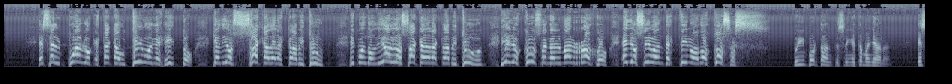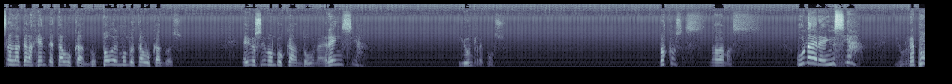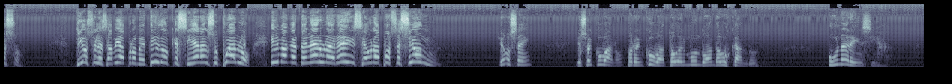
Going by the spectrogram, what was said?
Es el pueblo que está cautivo en Egipto, que Dios saca de la esclavitud. Y cuando Dios los saca de la esclavitud y ellos cruzan el mar rojo, ellos iban destino a dos cosas muy importantes en esta mañana. Esa es la que la gente está buscando. Todo el mundo está buscando eso. Ellos iban buscando una herencia y un reposo. Dos cosas, nada más. Una herencia y un reposo. Dios les había prometido que si eran su pueblo, iban a tener una herencia, una posesión. Yo no sé, yo soy cubano, pero en Cuba todo el mundo anda buscando una herencia,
